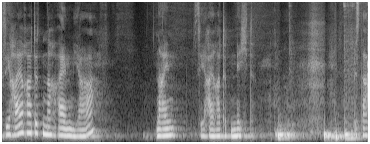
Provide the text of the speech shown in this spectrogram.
Sie heirateten nach einem Jahr? Nein, Sie heirateten nicht. Bis dann.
